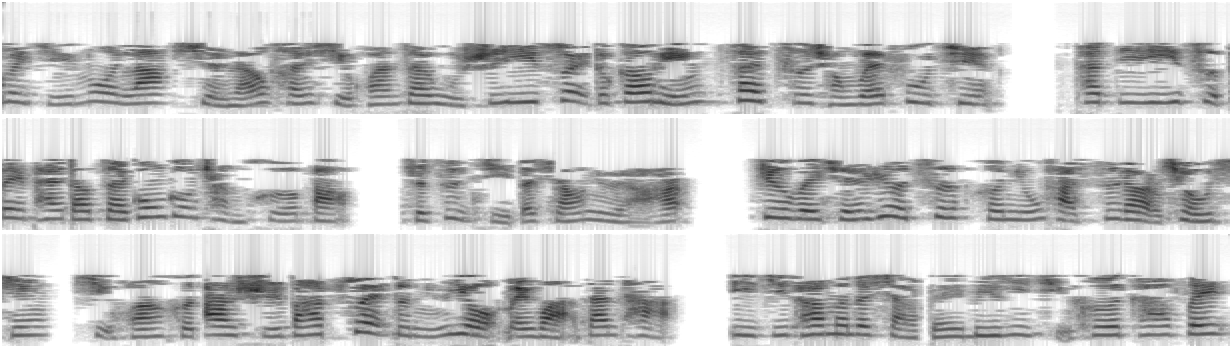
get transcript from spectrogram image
卫·吉诺拉显然很喜欢在五十一岁的高龄再次成为父亲。他第一次被拍到在公共场合抱着自己的小女儿。这位前热刺和纽卡斯尔球星喜欢和二十八岁的女友梅瓦丹塔以及他们的小 baby 一起喝咖啡。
